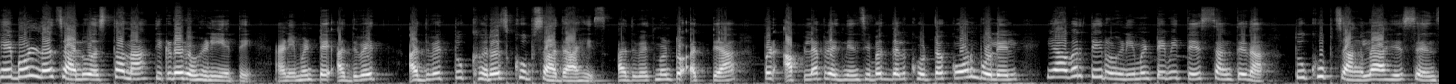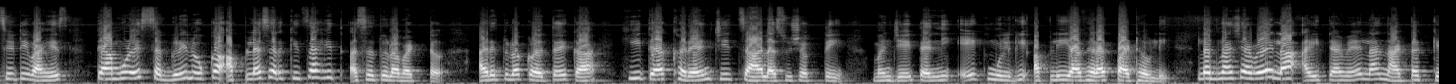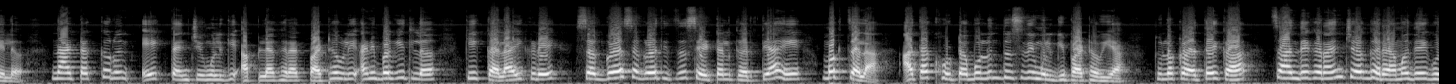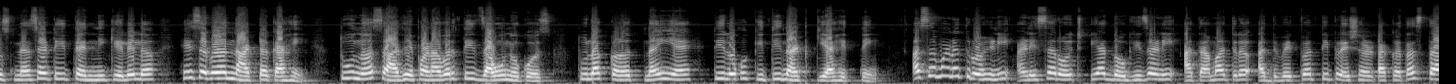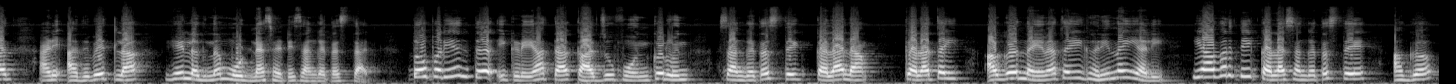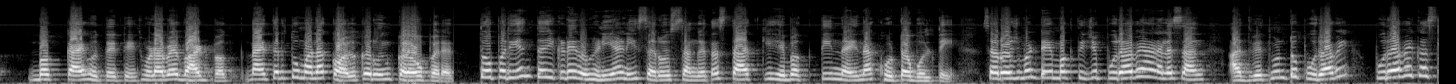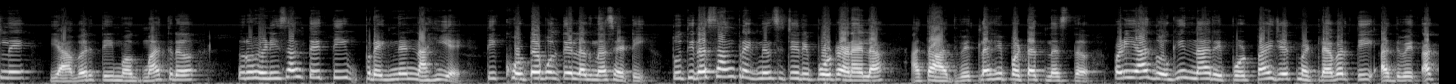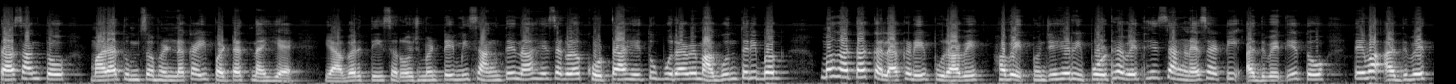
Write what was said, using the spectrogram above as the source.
हे बोलणं चालू असताना तिकडे रोहिणी येते आणि म्हणते अद्वैत अद्वैत तू खरंच खूप साधा आहेस. अद्वैत म्हणतो आत्या पण आपल्या प्रेग्नेन्सीबद्दल खोटं कोण बोलेल? यावर ती रोहिणी म्हणते मी तेच सांगते ना तू खूप चांगला आहेस सेन्सिटिव्ह आहेस. त्यामुळे सगळी लोक आपल्यासारखीच आहेत असं तुला वाटतं. अरे तुला कळतंय का? ही त्या खऱ्यांची चाल असू शकते. म्हणजे त्यांनी एक मुलगी आपली या घरात पाठवली. लग्नाच्या वेळेला आई त्या वेळेला नाटक केलं. नाटक करून एक त्यांची मुलगी आपल्या घरात पाठवली आणि बघितलं की कला इकडे सगळं सगळं तिचं सेटल करते आहे. मग चला आता खोटं बोलून दुसरी मुलगी पाठवूया. तुला कळतंय का? चांदेकरांच्या घरामध्ये घुसण्यासाठी त्यांनी केलेलं हे सगळं नाटक आहे. तू न साधेपणावरती जाऊ नकोस. तुला कळत नाहीये ती लोक किती नाटकी आहेत ते. असं म्हणत रोहिणी आणि सरोज या दोघी जणी आता मात्र अद्वैतवरती प्रेशर टाकत असतात आणि अद्वैतला हे लग्न मोडण्यासाठी सांगत असतात. तोपर्यंत इकडे आता काजू फोन करून सांगत असते कलाला कलाताई अगं नैनाताई घरी नाही आली. यावरती कला सांगत असते अगं बघ काय होतंय ते थोडा वेळ वाट बघ नाहीतर तू मला कॉल करून कळव परत. तोपर्यंत इकडे रोहिणी आणि सरोज सांगत असतात की हे बघ ती नैना खोटं बोलते. सरोज म्हणते मग तिचे पुरावे आणायला सांग. अद्वैत म्हणतो पुरावे? पुरावे कसले? यावरती मग मात्र रोहिणी सांगते ती प्रेग्नंट नाही आहे ती खोटं बोलते लग्नासाठी. तू तिला सांग प्रेग्नन्सीचे रिपोर्ट आणायला. आता अद्वैतला हे पटत नसतं. पण या दोघींना रिपोर्ट पाहिजेत म्हटल्यावरती अद्वैत आता सांगतो मला तुमचं म्हणणं काही पटत नाहीये. यावरती सरोज म्हणते मी सांगते ना हे सगळं खोटं आहे तू पुरावे मागून तरी बघ. मग आता कलाकडे पुरावे हवेत म्हणजे हे रिपोर्ट हवेत हे सांगण्यासाठी अद्वैत येतो. तेव्हा अद्वैत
